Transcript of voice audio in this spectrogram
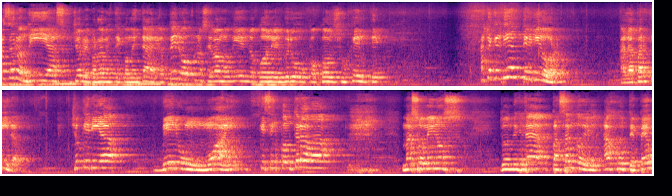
Pasaron días, yo recordaba este comentario, pero uno se va moviendo con el grupo, con su gente, hasta que el día anterior a la partida, yo quería ver un Moai que se encontraba más o menos donde está pasando el Ajutepeu,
